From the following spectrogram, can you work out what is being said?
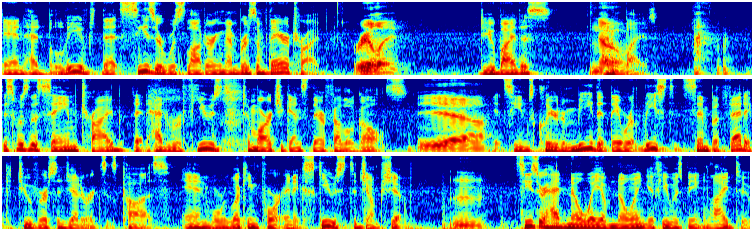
and had believed that Caesar was slaughtering members of their tribe. really? Do you buy this? No. I don't buy it. this was the same tribe that had refused to march against their fellow Gauls. Yeah. It seems clear to me that they were at least sympathetic to Vercingetorix's cause and were looking for an excuse to jump ship. Hmm. Caesar had no way of knowing if he was being lied to,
